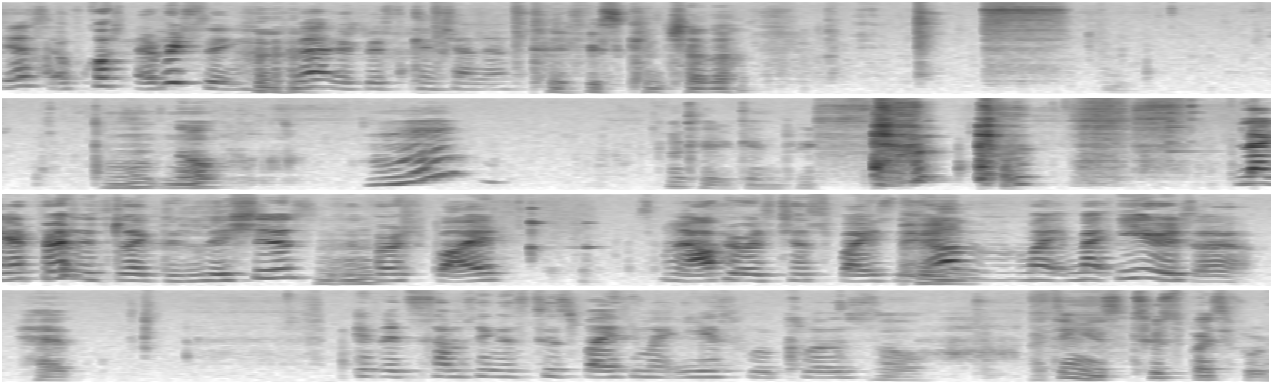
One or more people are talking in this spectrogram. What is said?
Yes, of course, everything. yeah, if it's Kanchana. if it's 괜찮아. Mm, no. Hmm? Okay, you can drink. Like at first, it's like delicious, the first bite, and afterwards, just spicy. Pain. Um, my my ears are. Head. If it's something that's too spicy, my ears will close. Oh. I think it's too spicy for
